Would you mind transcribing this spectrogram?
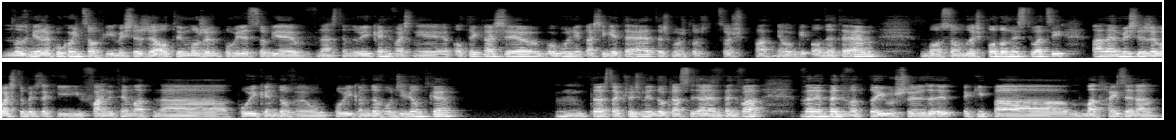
no, zmierza ku końcowi. Myślę, że o tym możemy powiedzieć sobie w następny weekend, właśnie o tej klasie, ogólnie klasie GTE, też może to coś padnie o DTM, bo są w dość podobnej sytuacji, ale myślę, że właśnie to będzie taki fajny temat na poweekendową, poweekendową dziewiątkę. Mm, Teraz tak przejdźmy do klasy LMP2. W LMP2 tutaj już y, ekipa Matt Heisena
